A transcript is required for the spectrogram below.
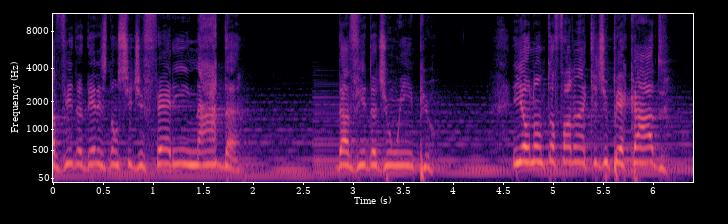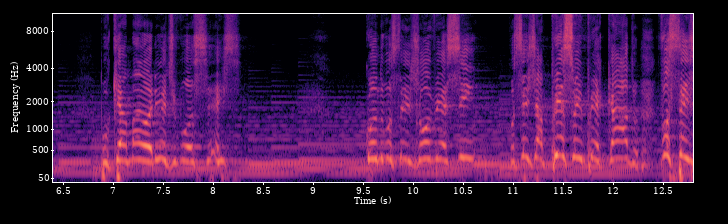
a vida deles não se difere em nada da vida de um ímpio. E eu não estou falando aqui de pecado, porque a maioria de vocês Quando vocês ouvem assim, vocês já pensam em pecado? Vocês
